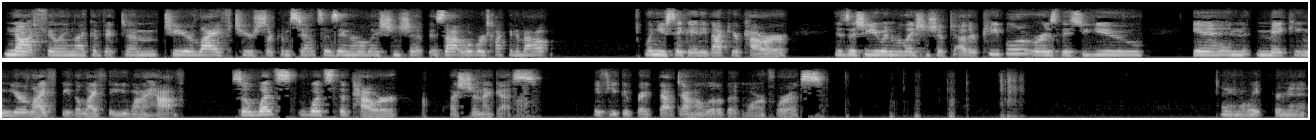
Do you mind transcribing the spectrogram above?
not feeling like a victim to your life, to your circumstances in a relationship? Is that what we're talking about when you say gaining back your power? Is this you in relationship to other people or is this you in making your life be the life that you want to have? So what's what's the power question, I guess? If you could break that down a little bit more for us. I'm going to wait for a minute.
